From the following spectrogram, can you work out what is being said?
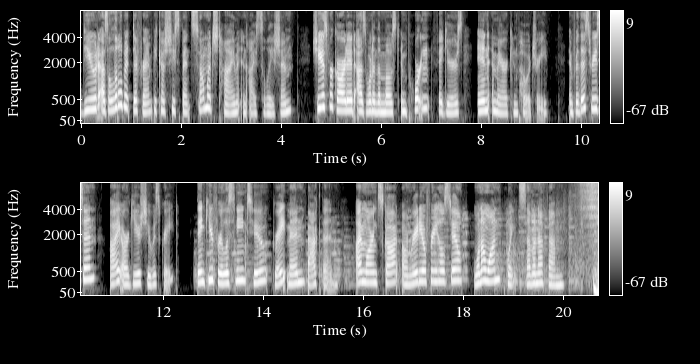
viewed as a little bit different because she spent so much time in isolation. She is regarded as one of the most important figures in American poetry. And for this reason, I argue she was great. Thank you for listening to Great Men Back Then. I'm Lauren Scott on Radio Free Hillsdale 101.7 FM.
